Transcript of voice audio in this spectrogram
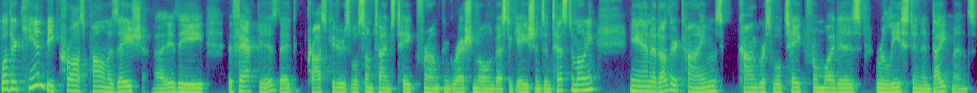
Well, there can be cross pollination. Uh, the, the fact is that prosecutors will sometimes take from congressional investigations and testimony, and at other times, Congress will take from what is released in indictments.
